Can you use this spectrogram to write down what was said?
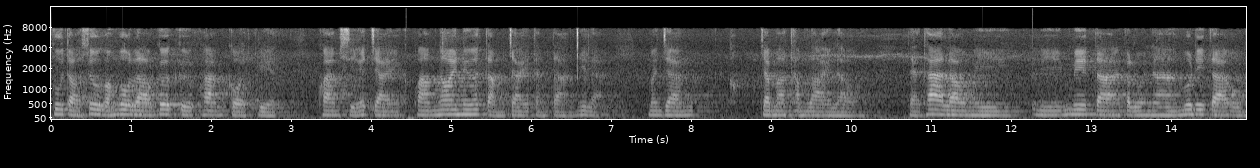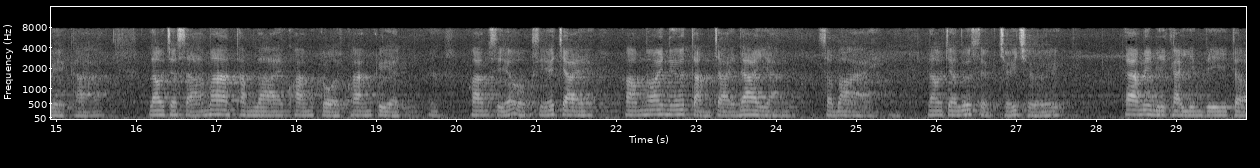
คู่ต่อสู้ของพวกเราก็คือความโกรธเกลียด ความเสียใจ ความน้อยเนื้อต่ำใจต่างๆ นี่แหละ มันจะจะมาทำลายเรา แต่ถ้าเรามี มีเมตตากรุณา มุทิตาอุเบกขา เราจะสามารถทำลายความโกรธความเกลียด ความเสียอกเสียใจ ความน้อยเนื้อต่ำใจได้อย่างสบาย เราจะรู้สึกเฉยเฉยถ้าไม่มีใครยินดีต่อ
